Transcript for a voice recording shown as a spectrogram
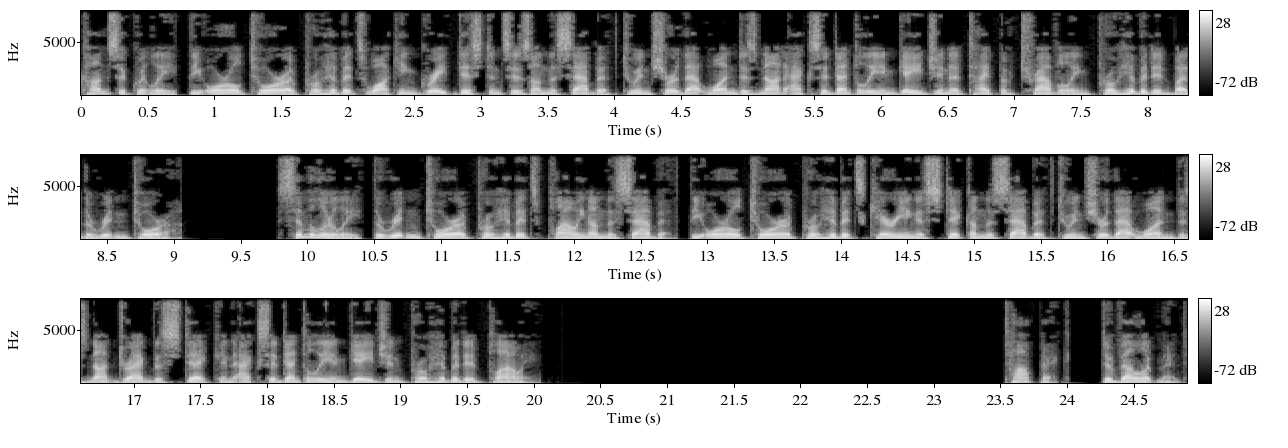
consequently, the oral Torah prohibits walking great distances on the Sabbath to ensure that one does not accidentally engage in a type of traveling prohibited by the written Torah. Similarly, the written Torah prohibits plowing on the Sabbath, the oral Torah prohibits carrying a stick on the Sabbath to ensure that one does not drag the stick and accidentally engage in prohibited plowing. Development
